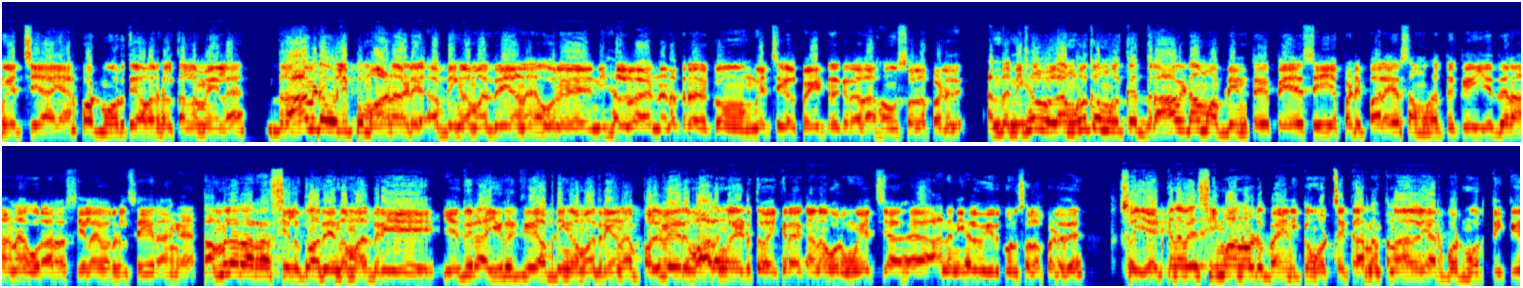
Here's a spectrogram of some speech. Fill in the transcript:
முயற்சியா ஏர்போர்ட் மூர்த்தி அவர்கள் தலைமையில திராவிட ஒழிப்பு மாநாடு அப்படிங்கிற மாதிரியான ஒரு நிகழ்வை நடத்துறதுக்கும் முயற்சிகள் போயிட்டு இருக்கிறதாகவும் சொல்லப்படுது. அந்த நிகழ்வுல முழுக்க முழுக்க திராவிடம் அப்படின்ட்டு பேசி எப்படி பரையர் சமூகத்துக்கு எதிரான ஒரு அரசியலை இவர்கள் செய்யறாங்க தமிழர் அரசியலுக்கும் அது எந்த மாதிரி எதிரா இருக்கு அப்படிங்கிற மாதிரியான பல்வேறு வாதங்களை எடுத்து வைக்கிறதுக்கான ஒரு முயற்சியாக அந்த நிகழ்வு இருக்கும்னு சொல்லப்படுது. சோ ஏற்கனவே சீமானோடு பயணிக்கும் ஒற்றை காரணத்தினால் ஏர்போர்ட் மூர்த்திக்கு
